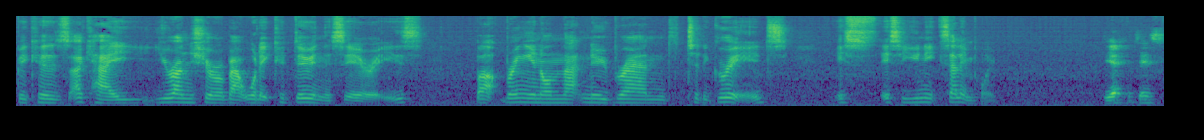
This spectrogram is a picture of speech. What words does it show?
because okay, you're unsure about what it could do in the series, but bringing on that new brand to the grid, it's it's a unique selling point. Yeah, it is.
